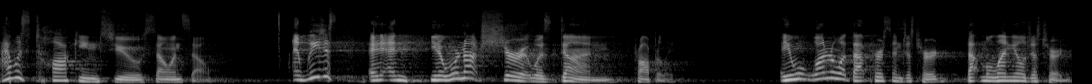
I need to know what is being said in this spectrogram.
I was talking to so and so, and we just and, and you know, we're not sure it was done properly. And you wonder what that person just heard? That millennial just heard?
